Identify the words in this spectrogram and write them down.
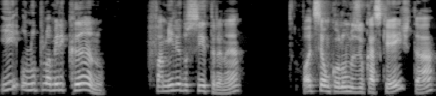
e o lúpulo americano, família do Citra, né? Pode ser um Columbus e o Cascade, tá?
